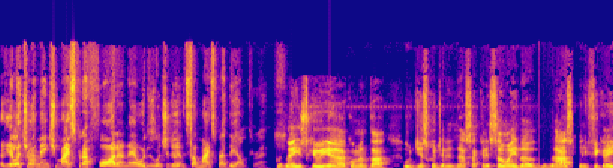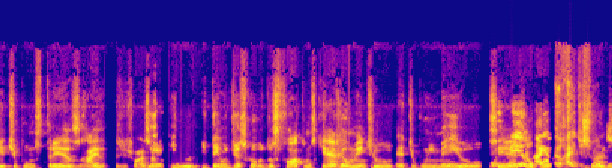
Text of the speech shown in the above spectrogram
relativamente mais para fora, né? O horizonte de eventos está mais para dentro, né? Pois é, isso que eu ia comentar. O disco de, dessa acreção aí da, do gás, ele fica aí tipo uns três raios de Schwarz, e, e, e, tem o disco dos fótons, que é realmente o, é tipo um e-mail. Um e-mail é o, raio, o raio de Schwarz.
